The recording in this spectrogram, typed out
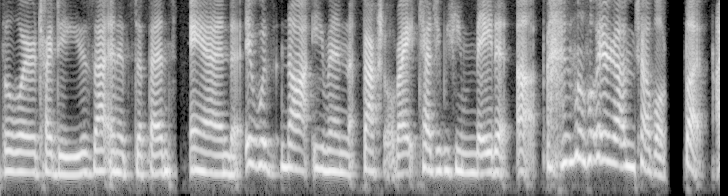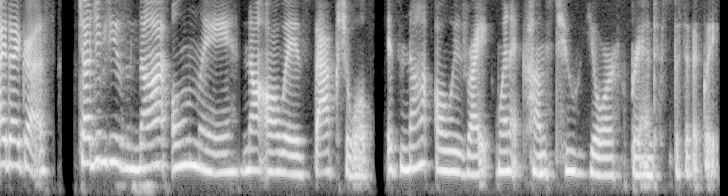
the lawyer tried to use that in its defense and it was not even factual, right? ChatGPT made it up and the lawyer got in trouble. But I digress. ChatGPT is not only not always factual, it's not always right when it comes to your brand specifically.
